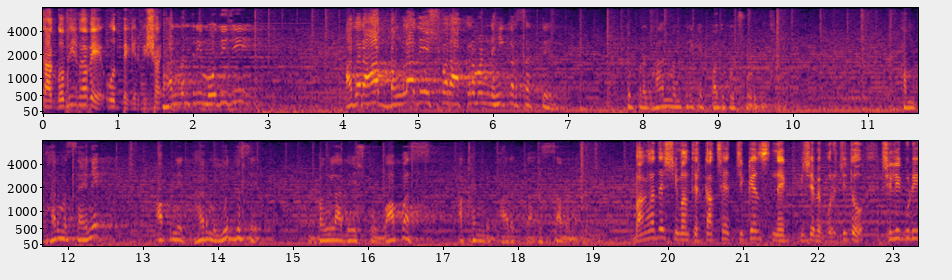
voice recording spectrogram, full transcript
তা গভীরভাবে উদ্বেগের বিষয় प्रधानमंत्री मोदी जी अगर आप बांग्लादेश पर आक्रमण नहीं कर सकते तो प्रधानमंत्री के पद को छोड़ दीजिए हम धर्म सैनिक अपने धर्म युद्ध से बांग्लादेश को वापस अखंड भारत का हिस्सा बनाएंगे বাংলাদেশ সীমান্তের কাছে চিকেন স্নেক হিসেবে পরিচিত শিলিগুড়ি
